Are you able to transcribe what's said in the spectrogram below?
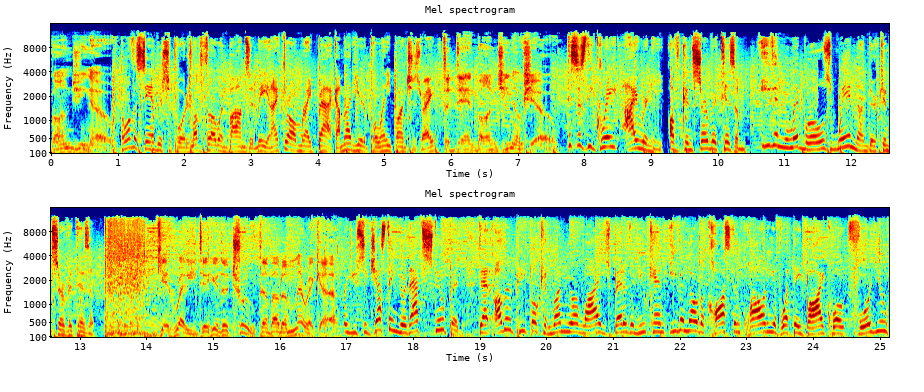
Bongino. All the Sanders supporters love throwing bombs at me, and I throw them right back. I'm not here to pull any punches, right? The Dan Bongino Show. This is the great irony of conservatism. Even liberals win under conservatism. Get ready to hear the truth about America. Are you suggesting you're that stupid that other people can run your lives better than you can, even though the cost and quality of what they buy, quote, for you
